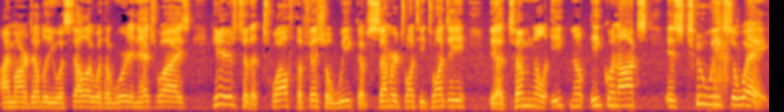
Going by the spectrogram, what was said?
I'm R.W. Estela with a word in Edgewise. Here's to the 12th official week of summer 2020. The autumnal equinox is two weeks away.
